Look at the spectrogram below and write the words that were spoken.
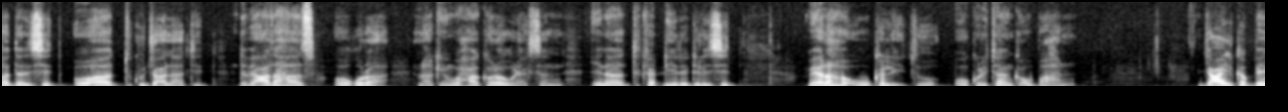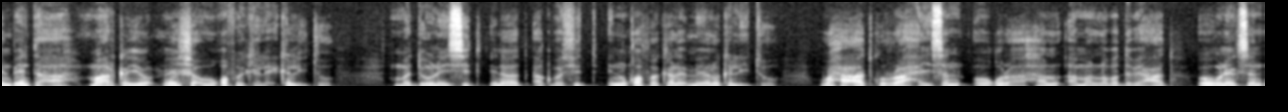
qadarisid oo aad ku jeclaatid dabeecadahaas oo qura laakiin waxaa kaloo wanaagsan inaad ka dhiirogelisid meelaha uu ka liito oo koritaanka u baahan. Jacaylka beenbeenta ah ma arkayo meesha uu qofka kale ka liito. Ma doonaysid inaad aqbashid in qofka kale meelo ka liito. Waxa aad ku raaxaysan oo qura hal ama laba dabeecad oo wanaagsan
